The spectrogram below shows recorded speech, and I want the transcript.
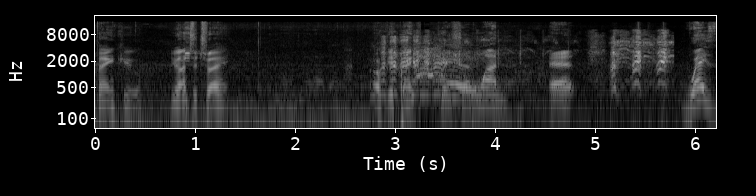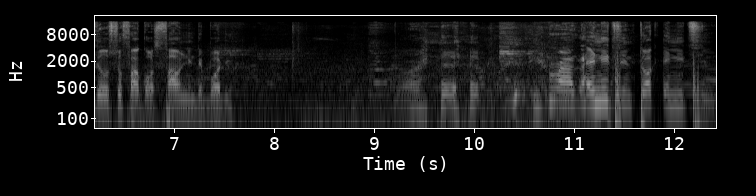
Thank you. You want to try? Okay, thank you. Question one. Eh, where is the esophagus found in the body? anything, talk anything.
